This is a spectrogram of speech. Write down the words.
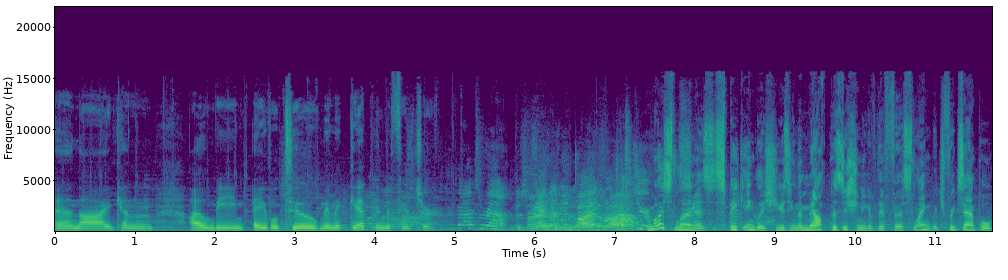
and I can, I'll be able to mimic it in the future. Most learners speak English using the mouth positioning of their first language. For example,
